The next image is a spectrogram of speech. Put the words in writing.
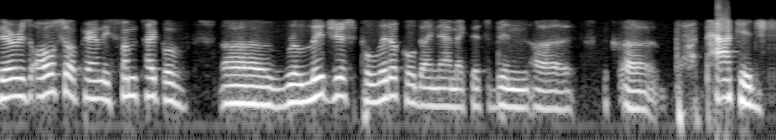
there is also apparently some type of uh, religious political dynamic that's been uh, uh, packaged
